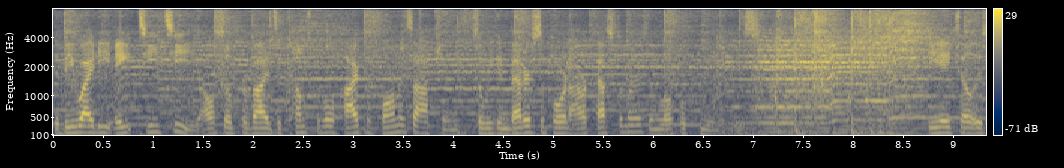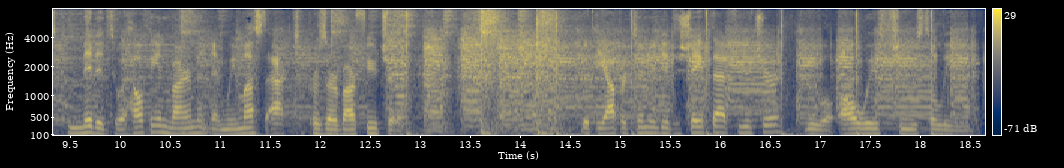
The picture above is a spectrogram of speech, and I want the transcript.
The BYD 8TT also provides a comfortable, high performance option so we can better support our customers and local communities. DHL is committed to a healthy environment and we must act to preserve our future. With the opportunity to shape that future, we will always choose to lead.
